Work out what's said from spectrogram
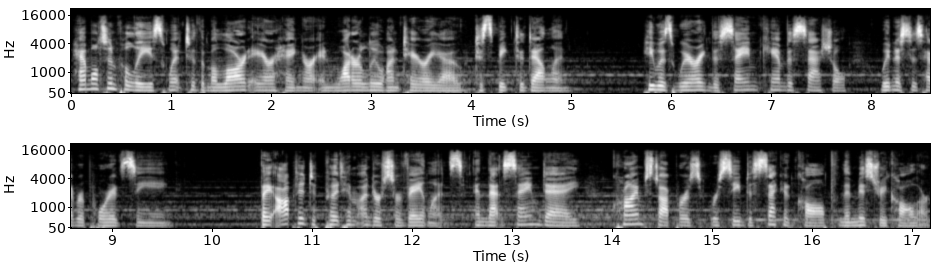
Hamilton police went to the Millard Air Hangar in Waterloo, Ontario, to speak to Dellen. He was wearing the same canvas satchel witnesses had reported seeing. They opted to put him under surveillance, and that same day, Crime Stoppers received a second call from the mystery caller.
